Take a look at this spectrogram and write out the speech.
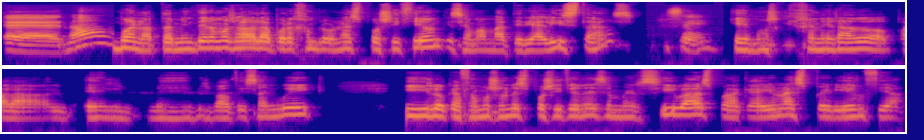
eh, ¿no? Bueno, también tenemos ahora, por ejemplo, una exposición que se llama Materialistas, Sí. que hemos generado para el, el, eh, Bilbao Design Week. Y lo que hacemos son exposiciones inmersivas para que haya una experiencia.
